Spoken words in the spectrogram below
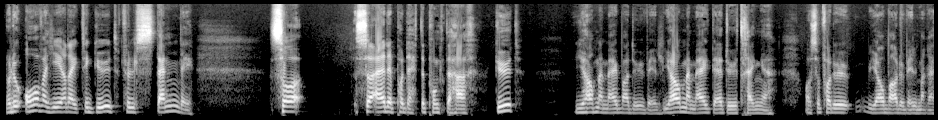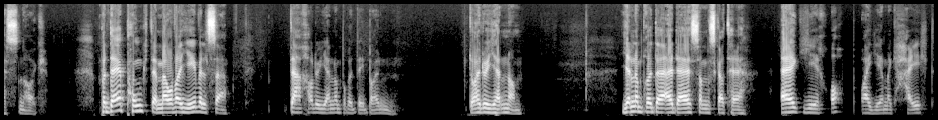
Når du overgir deg til Gud fullstendig, så, så er det på dette punktet her. Gud, gjør med meg hva du vil. Gjør med meg det du trenger. Og så får du gjøre hva du vil med resten òg. På det punktet med overgivelse, der har du gjennombruddet i bønnen. Da er du gjennom. Gjennombruddet er det som skal til. Jeg gir opp, og jeg gir meg helt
